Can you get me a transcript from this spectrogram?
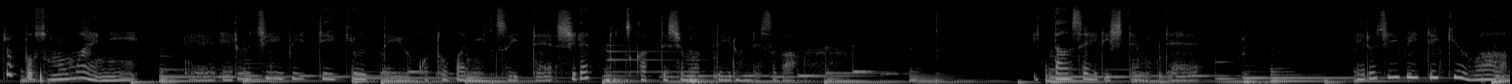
ちょっとその前に、えー、LGBTQ っていう言葉についてしれっと使ってしまっているんですが一旦整理してみて LGBTQ は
